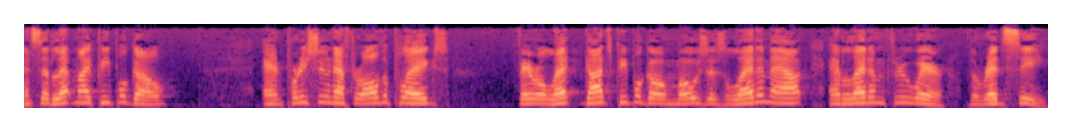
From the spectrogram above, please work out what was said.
and said, Let my people go. And pretty soon after all the plagues, Pharaoh let God's people go. Moses led him out and led him through where? The Red Sea,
